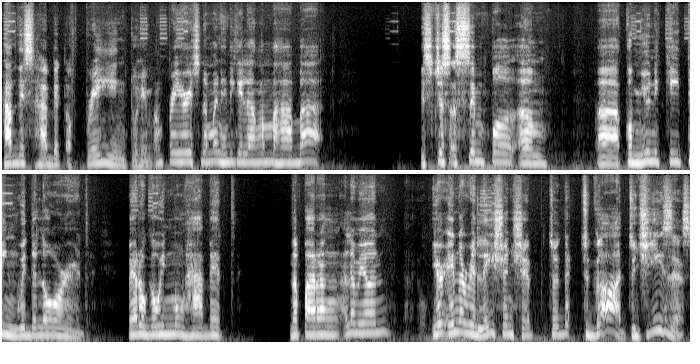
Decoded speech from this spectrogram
have this habit of praying to Him. Ang prayers naman hindi kailangan mahaba. It's just a simple um, uh, communicating with the Lord. Pero gawin mong habit na parang, alam mo yun, you're in a relationship to, the, to God, to Jesus.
